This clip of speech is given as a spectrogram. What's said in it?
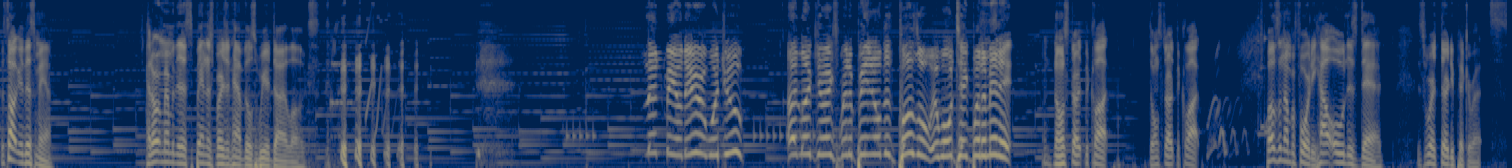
Let's talk to this man. I don't remember the Spanish version have those weird dialogues. Lend me an ear, would you? I'd like your expert opinion on this puzzle. It won't take but a minute. Don't start the clock. Don't start the clock. Puzzle number 40. How old is dad? It's worth 30 picarats.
